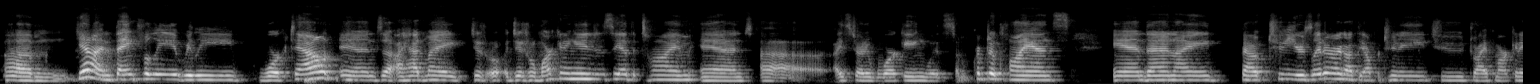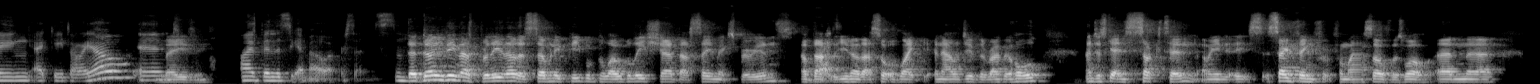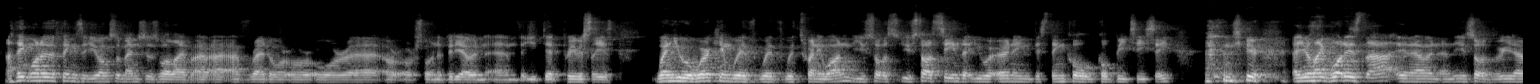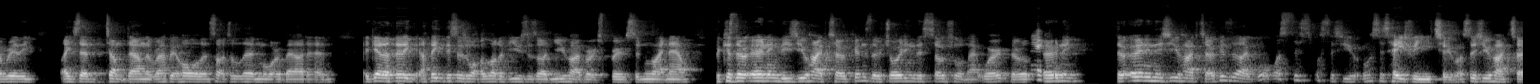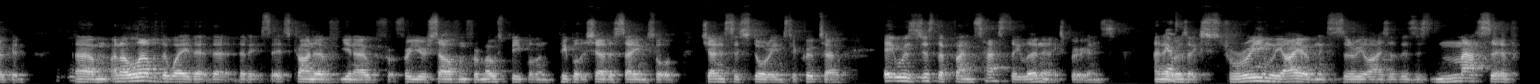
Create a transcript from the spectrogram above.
um, yeah, and thankfully it really worked out. And uh, I had my digital, digital marketing agency at the time, and uh, I started working with some crypto clients. And then I about two years later, I got the opportunity to drive marketing at Gate.io. And amazing. I've been the CMO ever since. Don't you think that's brilliant though that so many people globally shared that same experience of that, you know, that sort of like analogy of the rabbit hole and just getting sucked in. I mean, it's the same thing for, for myself as well. And uh, I think one of the things that you also mentioned as well, I've, I've read or or or, uh, or, or saw in a video and, um, that you did previously is when you were working with with with 21 you sort of you start seeing that you were earning this thing called called btc and you and you're like what is that? You know and, and you sort of you know really like I said jump down the rabbit hole and start to learn more about it. And again i think i think this is what a lot of users on uhive are experiencing right now because they're earning these uhive tokens they're joining this social network they're right. earning they're earning these uhive tokens they're like well, what's this what's this you what's this hve2 what's this uhive token um, and I love the way that, that, that it's it's kind of you know for, for, yourself and for most people and people that share the same sort of genesis story into crypto. It was just a fantastic learning experience, and yes. it was extremely eye opening to realize that there's this massive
